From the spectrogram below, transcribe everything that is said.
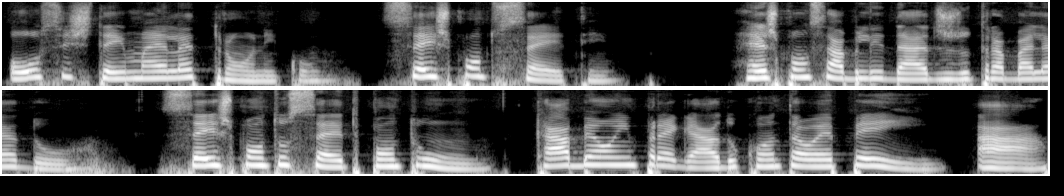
ou sistema eletrônico. 6.7. Responsabilidades do trabalhador. 6.7.1. Cabe ao empregado quanto ao EPI. A.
